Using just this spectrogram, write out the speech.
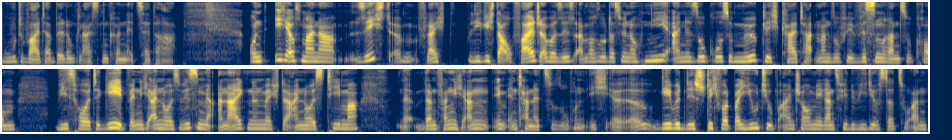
gute Weiterbildung leisten können, etc. Und ich aus meiner Sicht, ähm, vielleicht liege ich da auch falsch, aber sehe es einfach so, dass wir noch nie eine so große Möglichkeit hatten, an so viel Wissen ranzukommen, wie es heute geht. Wenn ich ein neues Wissen mir aneignen möchte, ein neues Thema, dann fange ich an, im Internet zu suchen. Ich äh, gebe das Stichwort bei YouTube ein, schaue mir ganz viele Videos dazu an.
